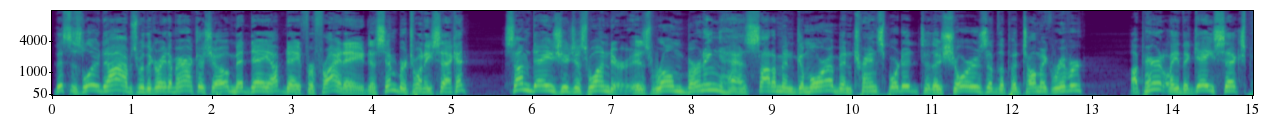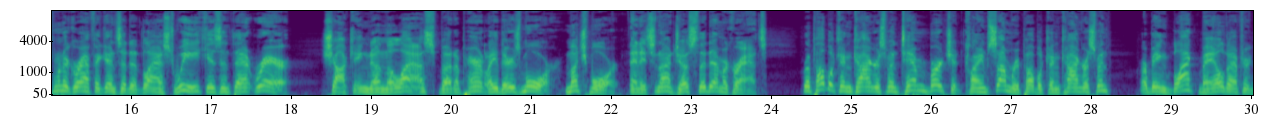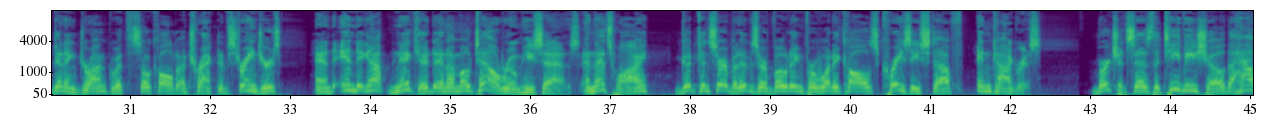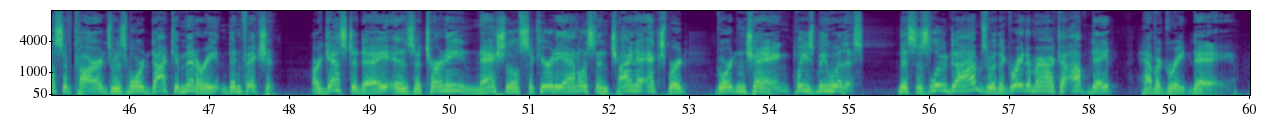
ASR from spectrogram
This is Lou Dobbs with the Great America Show midday update for Friday, December 22nd. Some days you just wonder is Rome burning? Has Sodom and Gomorrah been transported to the shores of the Potomac River? Apparently, the gay sex pornographic incident last week isn't that rare. Shocking nonetheless, but apparently there's more, much more, and it's not just the Democrats. Republican Congressman Tim Burchett claims some Republican congressmen are being blackmailed after getting drunk with so called attractive strangers and ending up naked in a motel room, he says. And that's why good conservatives are voting for what he calls crazy stuff in Congress. Burchett says the TV show The House of Cards was more documentary than fiction. Our guest today is attorney, national security analyst, and China expert Gordon Chang. Please be with us. This is Lou Dobbs with a Great America Update. Have a great day.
